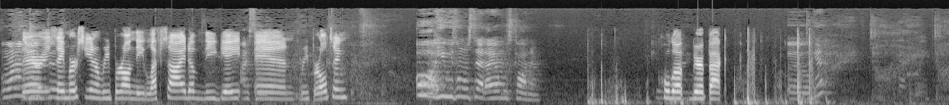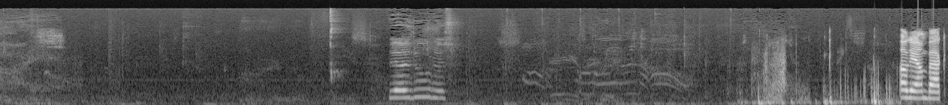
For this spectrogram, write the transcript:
There is a Mercy and a Reaper on the left side of the gate, and Reaper ulting. Oh, he was almost dead. I almost got him. Hold up, be right back. Okay. Let's do this. Okay, I'm back.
